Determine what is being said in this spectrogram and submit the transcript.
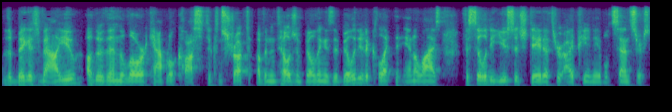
the biggest value, other than the lower capital costs to construct of an intelligent building, is the ability to collect and analyze facility usage data through IP-enabled sensors.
